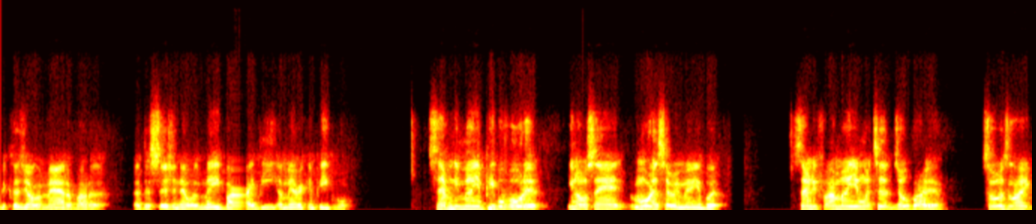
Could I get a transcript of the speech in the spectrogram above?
because y'all are mad about a, a decision that was made by the American people. 70 million people voted, you know what I'm saying? More than 70 million, but 75 million went to Joe Biden. So it's like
